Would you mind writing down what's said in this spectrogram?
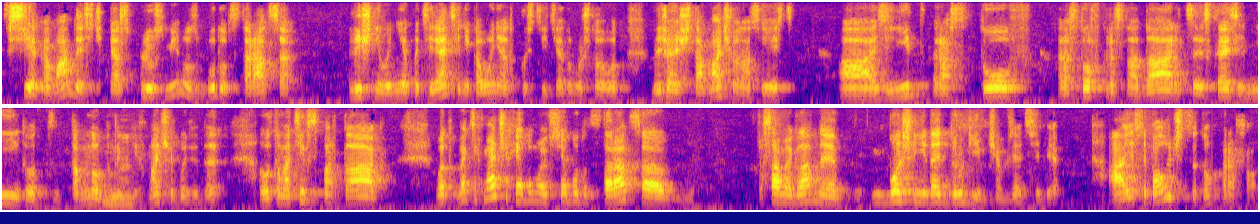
все команды сейчас плюс-минус будут стараться лишнего не потерять и никого не отпустить. Я думаю, что вот ближайшие там матчи у нас есть а, Зенит, Ростов, Ростов, Краснодар, ЦСКА, Зенит, вот там много mm-hmm. таких матчей будет, да? Локомотив, Спартак. Вот в этих матчах, я думаю, все будут стараться, самое главное, больше не дать другим, чем взять себе. А если получится, то хорошо.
